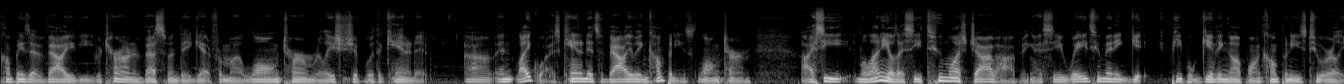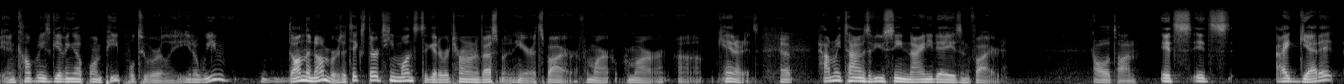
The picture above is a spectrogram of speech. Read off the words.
companies that value the return on investment they get from a long term relationship with a candidate. Um, and likewise, candidates valuing companies long term. I see millennials, I see too much job hopping. I see way too many gi- people giving up on companies too early and companies giving up on people too early. You know, we've done the numbers. It takes 13 months to get a return on investment here at Spire from our from our uh, candidates. Yep. How many times have you seen 90 days and fired? All the time. It's it's I get it,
